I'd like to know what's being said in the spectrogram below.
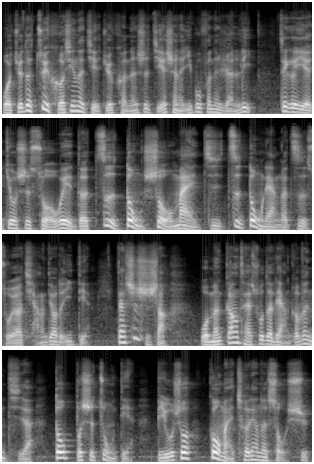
我觉得最核心的解决可能是节省了一部分的人力，这个也就是所谓的自动售卖机“自动”两个字所要强调的一点。但事实上，我们刚才说的两个问题啊，都不是重点。比如说购买车辆的手续。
